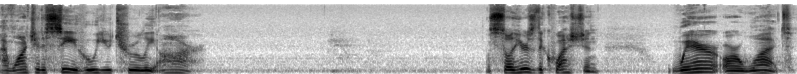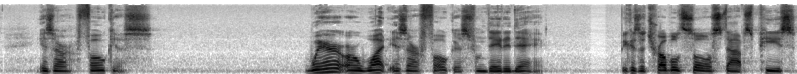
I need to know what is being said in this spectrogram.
I want you to see who you truly are. So here's the question Where or what is our focus? Where or what is our focus from day to day? Because a troubled soul stops peace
